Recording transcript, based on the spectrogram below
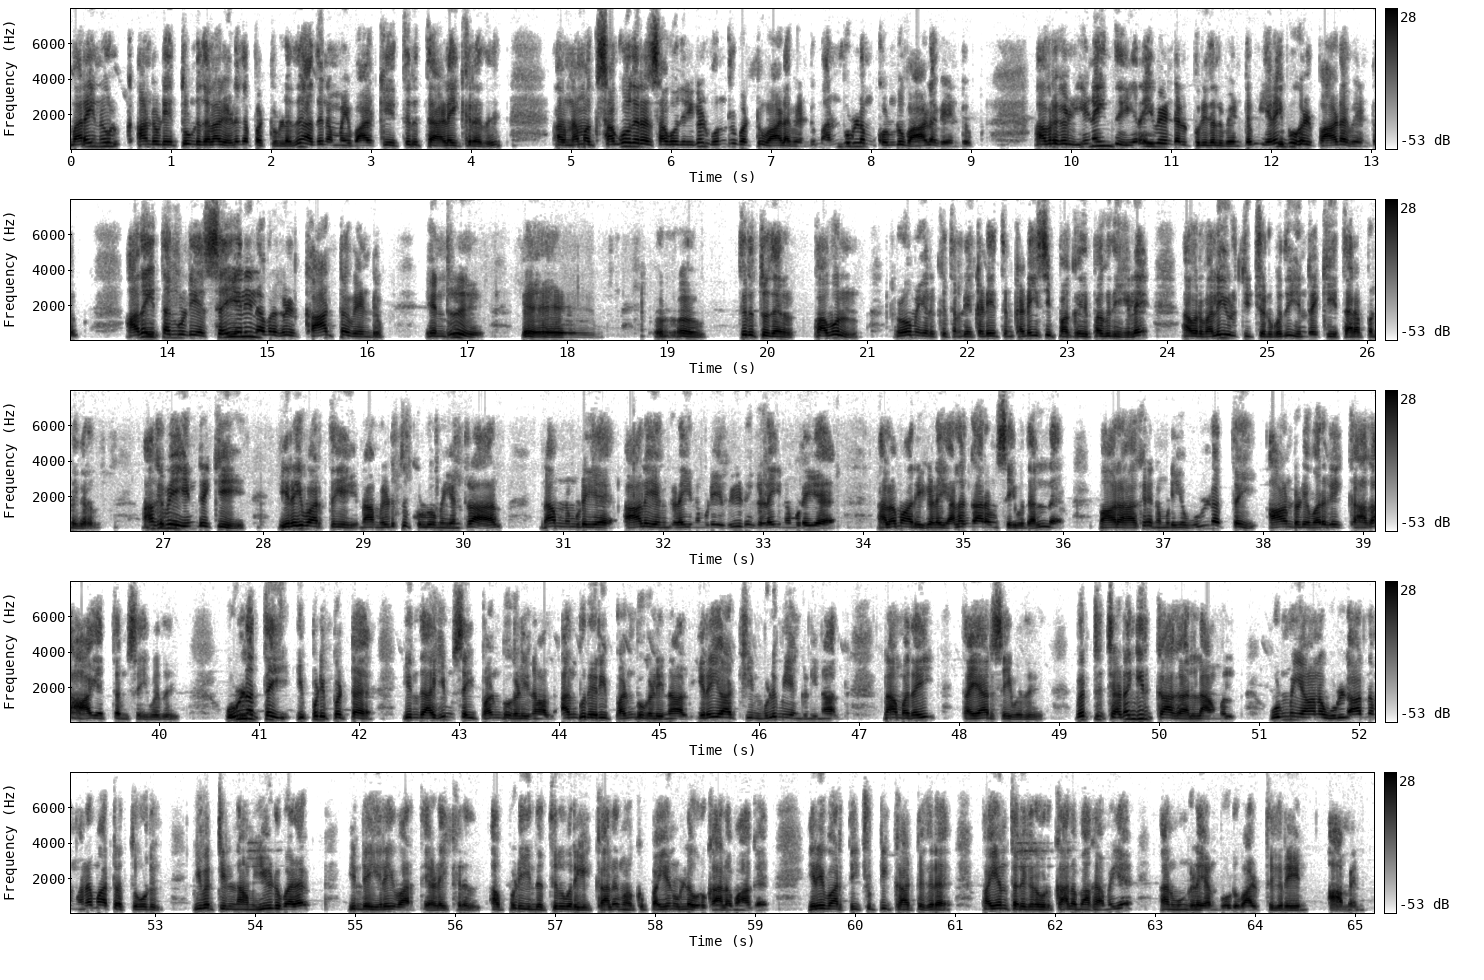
மறைநூல் ஆண்டுடைய தூண்டுதலால் எழுதப்பட்டுள்ளது. அது நம்மை வாழ்க்கையை திருத்த அழைக்கிறது. நமக்கு சகோதர சகோதரிகள் ஒன்றுபட்டு வாழ வேண்டும் அன்புள்ளம் கொண்டு வாழ வேண்டும் அவர்கள் இணைந்து இறைவேண்டல் புரிதல் வேண்டும் இறைபுகழ் பாட வேண்டும் அதை தங்களுடைய செயலில் அவர்கள் காட்ட வேண்டும் என்று அஹ், திருத்துதர் பவுல் ரோமையருக்கு தன்னுடைய கடிதத்தின் கடைசி பகு பகுதியிலே அவர் வலியுறுத்தி சொல்வது இன்றைக்கு தரப்படுகிறது. ஆகவே இன்றைக்கு இறைவார்த்தையை நாம் எடுத்துக்கொள்வோமே என்றால் நாம் நம்முடைய ஆலயங்களை நம்முடைய வீடுகளை நம்முடைய அலமாரிகளை அலங்காரம் செய்வதல்ல. மாறாக நம்முடைய உள்ளத்தை ஆண்டுடைய வருகைக்காக ஆயத்தம் செய்வது. உள்ளத்தை இப்படிப்பட்ட இந்த அகிம்சை பண்புகளினால் அன்பு நெறி பண்புகளினால் இறையாட்சியின் விழுமியங்களினால் நாம் அதை தயார் செய்வது. வெற்று சடங்கிற்காக அல்லாமல் உண்மையான உள்ளார்ந்த மனமாற்றத்தோடு இவற்றில் நாம் ஈடுபட இந்த இறைவார்த்தை அழைக்கிறது. அப்படி இந்த திருவருகை காலம் நமக்கு பயனுள்ள ஒரு காலமாக இறைவார்த்தை சுட்டி காட்டுகிற பயன் தருகிற ஒரு காலமாக அமைய நான் உங்களை அன்போடு வாழ்த்துகிறேன். ஆமென்.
